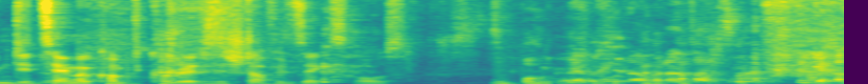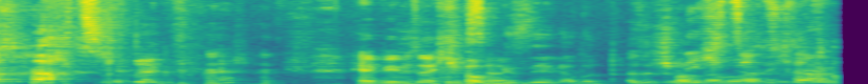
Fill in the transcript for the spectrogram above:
Im Dezember kommt die komplette Staffel 6 raus. Ja gut, aber dann sagt man einfach nichts. Hä, wem soll ich Ich sagen? gesehen, aber. Also schon, Nichts aber. dazu sagen.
